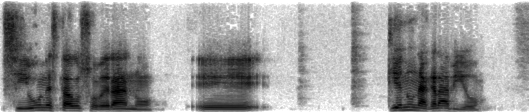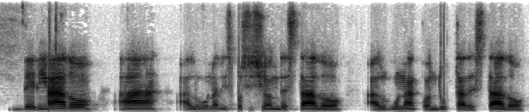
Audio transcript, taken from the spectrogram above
si un estado soberano eh, tiene un agravio derivado a alguna disposición de estado, alguna conducta de estado,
